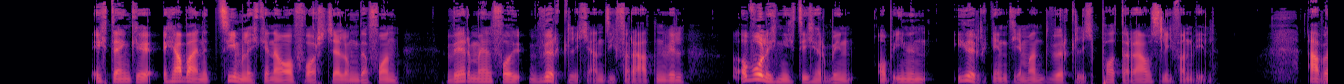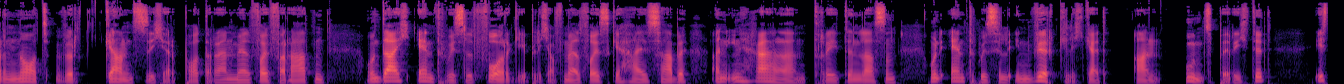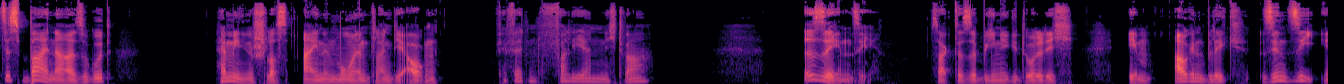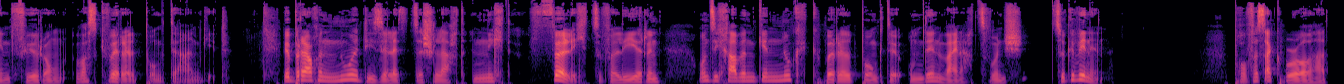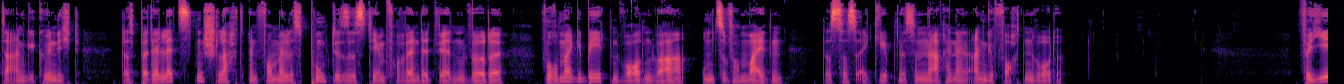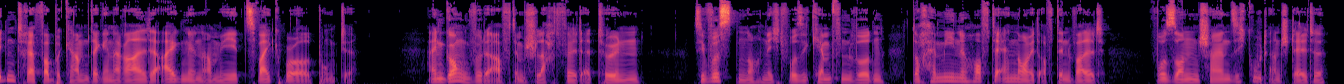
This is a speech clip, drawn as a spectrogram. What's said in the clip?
Ich denke, ich habe eine ziemlich genaue Vorstellung davon, wer Malfoy wirklich an sie verraten will, obwohl ich nicht sicher bin, ob ihnen irgendjemand wirklich Potter ausliefern will. Aber Not wird ganz sicher Potter an Malfoy verraten, und da ich Entwistle vorgeblich auf Malfoys Geheiß habe an ihn herantreten lassen und Entwistle in Wirklichkeit an uns berichtet, ist es beinahe so gut, Hermine schloss einen Moment lang die Augen. Wir werden verlieren, nicht wahr? Sehen Sie, sagte Sabine geduldig. Im Augenblick sind Sie in Führung, was Querelpunkte angeht. Wir brauchen nur diese letzte Schlacht nicht völlig zu verlieren, und sie haben genug Quirrell-Punkte, um den Weihnachtswunsch zu gewinnen. Professor Quirrell hatte angekündigt, dass bei der letzten Schlacht ein formelles Punktesystem verwendet werden würde, worum er gebeten worden war, um zu vermeiden, dass das Ergebnis im Nachhinein angefochten wurde. Für jeden Treffer bekam der General der eigenen Armee zwei Quirrell-Punkte. Ein Gong würde auf dem Schlachtfeld ertönen. Sie wussten noch nicht, wo sie kämpfen würden, doch Hermine hoffte erneut auf den Wald, wo Sonnenschein sich gut anstellte,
